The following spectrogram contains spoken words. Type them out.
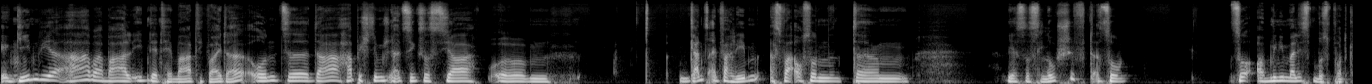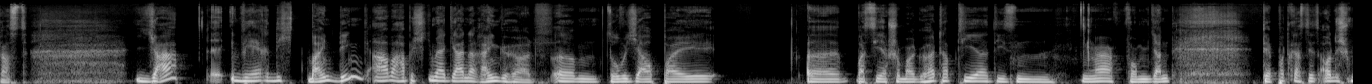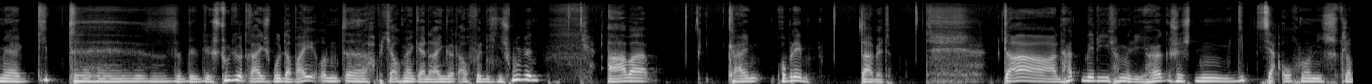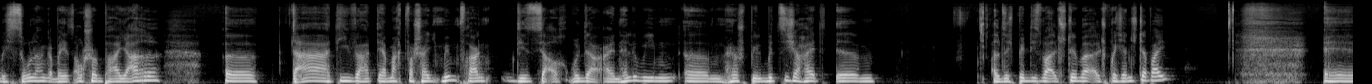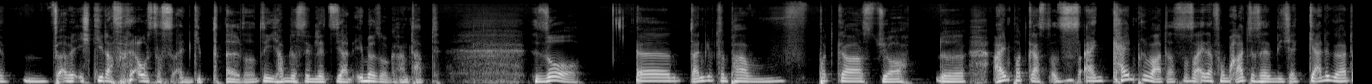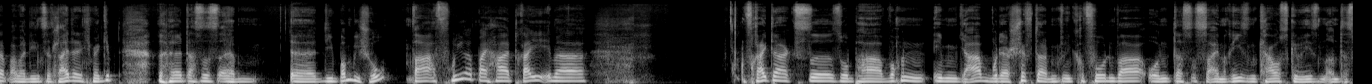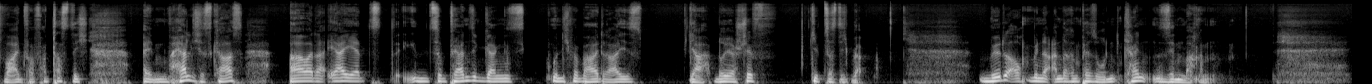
Gehen wir aber mal in der Thematik weiter. Und äh, da habe ich nämlich als nächstes Jahr ähm, ganz einfach leben. Das war auch so ein, ähm, wie heißt das, Low Shift? Also so Minimalismus-Podcast. Ja, äh, wäre nicht mein Ding, aber habe ich immer gerne reingehört. Ähm, so wie ich ja auch bei äh, was ihr ja schon mal gehört habt hier, diesen, na, vom Jan, der Podcast jetzt auch nicht mehr gibt, äh, Studio 3 ist wohl dabei und äh, habe ich auch mehr gerne reingehört, auch wenn ich nicht schwul bin. Aber kein Problem damit. Dann hatten wir die, haben wir die Hörgeschichten, gibt es ja auch noch nicht, glaube ich, so lange, aber jetzt auch schon ein paar Jahre. Äh, da, die, der macht wahrscheinlich mit dem Frank dieses Jahr auch wieder ein Halloween-Hörspiel ähm, mit Sicherheit. Ähm, also ich bin diesmal als Stimme, als Sprecher nicht dabei. Äh, aber ich gehe davon aus, dass es einen gibt. Also die haben das in den letzten Jahren immer so gehandhabt. So, äh, dann gibt es ein paar Podcasts, ja, äh, ein Podcast, das ist ein, kein Privat, das ist einer vom Radiosender, den ich gerne gehört habe, aber den es jetzt leider nicht mehr gibt. Das ist ähm, äh, die Bombi Show. War früher bei HR3 immer freitags äh, so ein paar Wochen im Jahr, wo der Chef da mit Mikrofon war und das ist ein Riesenchaos gewesen und das war einfach fantastisch. Ein herrliches Chaos. Aber da er jetzt zum Fernsehen gegangen ist und nicht mehr bei HR3 ist, ja, neuer Chef, gibt es das nicht mehr. Würde auch mit einer anderen Person keinen Sinn machen.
